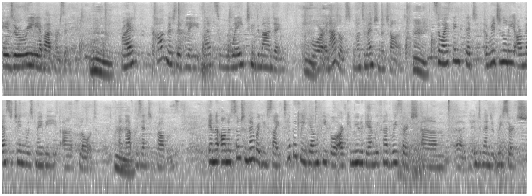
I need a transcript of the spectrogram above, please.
is really a bad person. Hmm. Right? Cognitively, that's way too demanding for an adult, not to mention a child. So I think that originally our messaging was maybe uh, flawed. and that presented problems. In a, on a social networking site, typically young people are communicating. We've had research, um, uh, independent research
